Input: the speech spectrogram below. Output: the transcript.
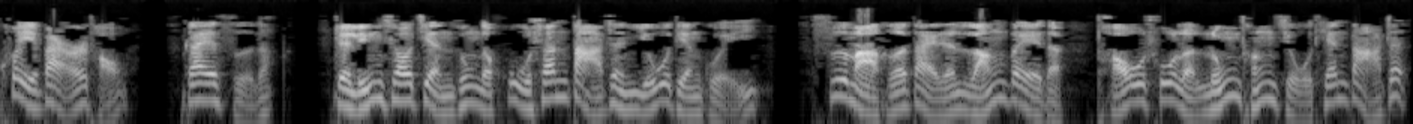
溃败而逃。该死的，这凌霄剑宗的护山大阵有点诡异。司马和带人狼狈的逃出了龙腾九天大阵，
